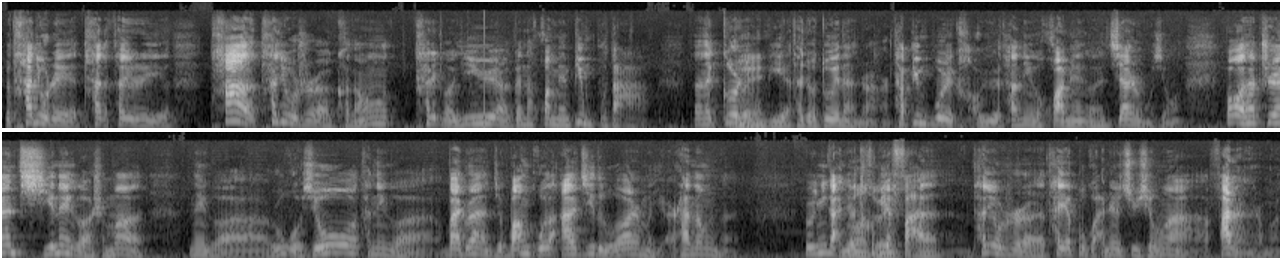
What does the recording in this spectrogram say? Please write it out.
就他就这，他他就这个，他他就是可能他这个音乐跟他画面并不搭，但那歌儿牛逼，他就堆在那儿，他并不会考虑他那个画面的兼容性。包括他之前提那个什么那个如果修，他那个外传就王国的阿基德什么也是他弄的，就是你感觉嗯特别对烦。他就是他也不管这个剧情啊发展什么，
